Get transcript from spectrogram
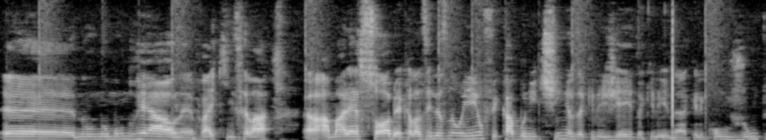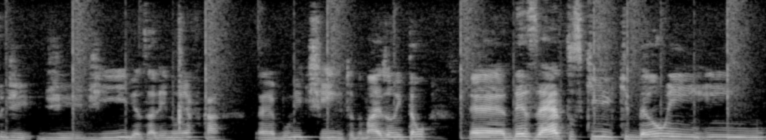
é, no, no, mundo real, né? Vai que, sei lá, a, a, maré sobe, aquelas ilhas não iam ficar bonitinhas daquele jeito, aquele, né, aquele conjunto de, de, de ilhas ali não ia ficar é, bonitinho e tudo mais, ou então é, desertos que, que dão em, em,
